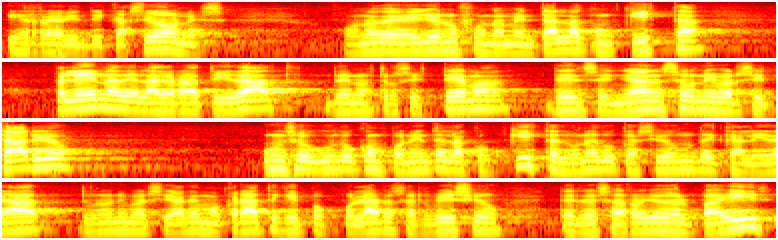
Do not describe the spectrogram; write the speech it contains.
y reivindicaciones. Uno de ellos, lo fundamental, la conquista plena de la gratuidad de nuestro sistema de enseñanza universitario, un segundo componente, la conquista de una educación de calidad, de una universidad democrática y popular al servicio del desarrollo del país.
